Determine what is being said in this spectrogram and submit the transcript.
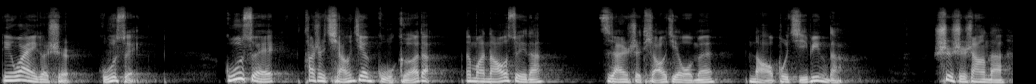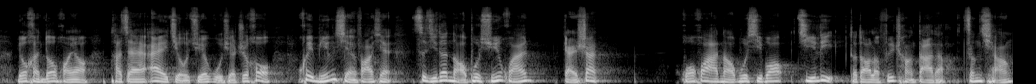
另外一个是骨髓。骨髓它是强健骨骼的，那么脑髓呢，自然是调节我们脑部疾病的。事实上呢，有很多朋友他在艾灸绝骨穴之后，会明显发现自己的脑部循环改善，活化脑部细胞，记忆力得到了非常大的增强。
